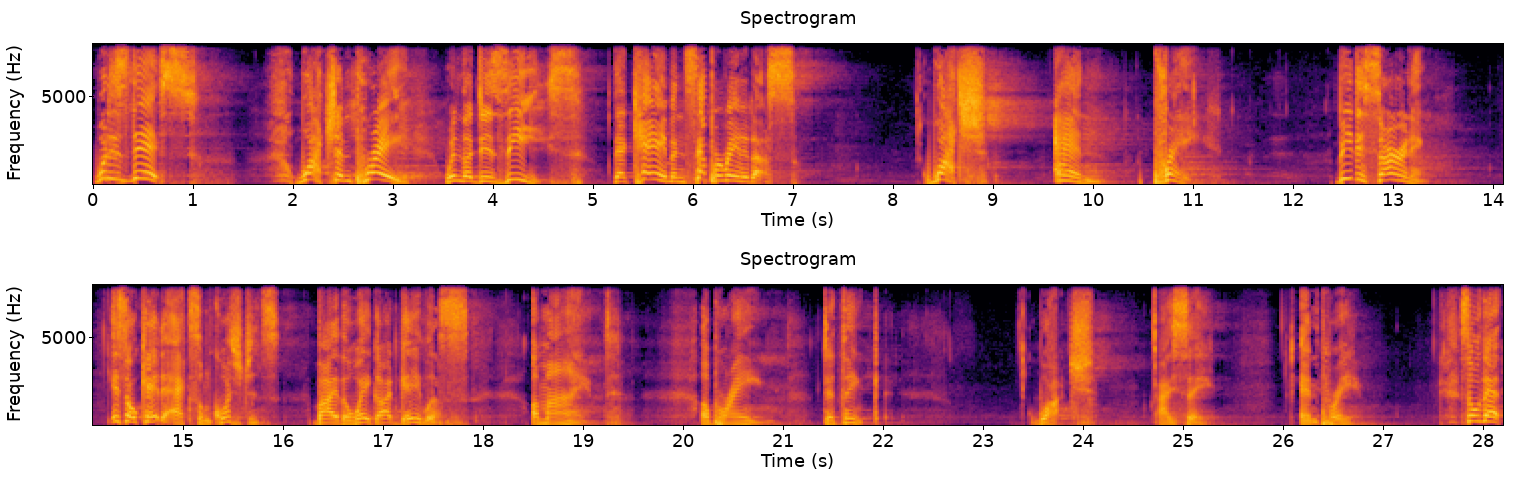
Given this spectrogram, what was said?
What is this? Watch and pray when the disease that came and separated us Watch and pray. Be discerning. It's okay to ask some questions. By the way, God gave us a mind, a brain to think. Watch, I say, and pray. So that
